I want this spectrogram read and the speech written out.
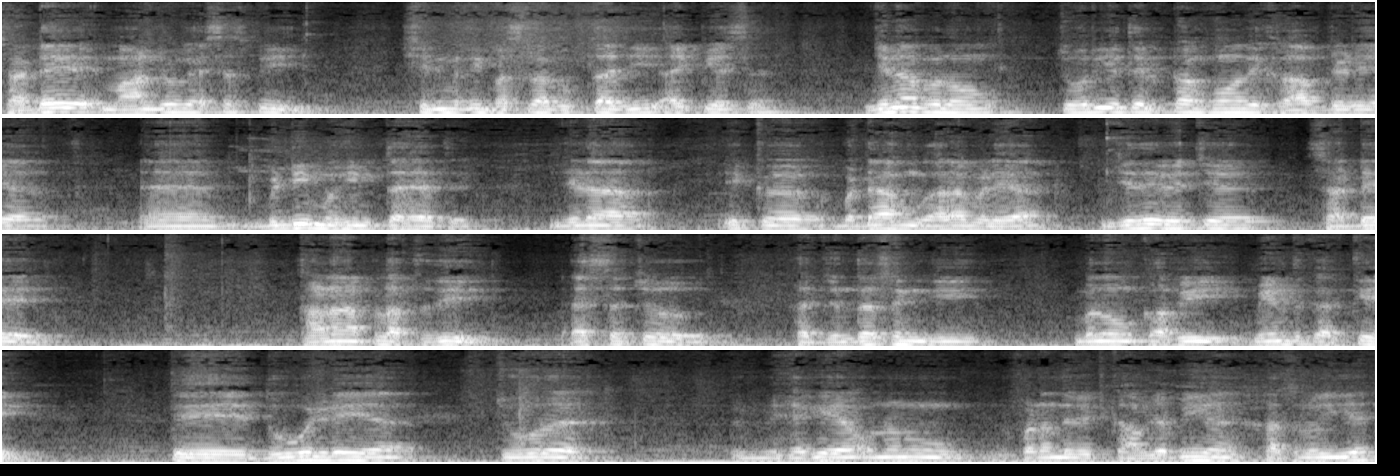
ਸਾਡੇ ਮਾਨਯੋਗ ਐਸਐਸਪੀ ਸ਼੍ਰੀਮਤੀ ਬਸਲਾ ਗੁਪਤਾ ਜੀ ਆਈਪੀਐਸ ਜਿਨ੍ਹਾਂ ਵੱਲੋਂ ਚੋਰੀ ਅਤੇ ਲੁੱਟਾਂ ਖੋਹਾਂ ਦੇ ਖਿਲਾਫ ਜਿਹੜੇ ਆ ਵਿੱਢੀ ਮੁਹਿੰਮ ਤਹਿਤ ਜਿਹੜਾ ਇੱਕ ਵੱਡਾ ਹੁੰਗਾਰਾ ਮਿਲਿਆ, ਜਿਹਦੇ ਵਿੱਚ ਸਾਡੇ ਥਾਣਾ ਭਲੱਥ ਦੀ ਐਸਐਚਓ ਹਰਜਿੰਦਰ ਸਿੰਘ ਜੀ ਵੱਲੋਂ ਕਾਫੀ ਮਿਹਨਤ ਕਰਕੇ ਤੇ ਦੋ ਜਿਹੜੇ ਆ, ਚੋਰ ਹੈਗੇ ਆ, ਉਹਨਾਂ ਨੂੰ ਫੜਨ ਦੇ ਵਿੱਚ ਕਾਮਯਾਬੀ ਹਾਸਲ ਹੋਈ ਹੈ।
